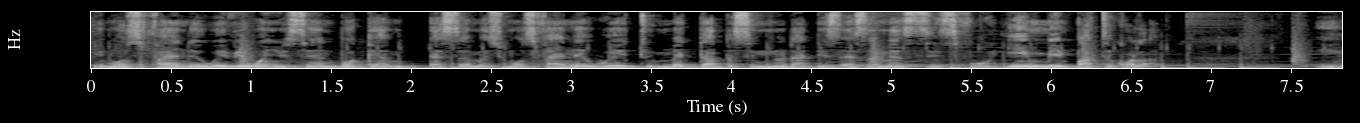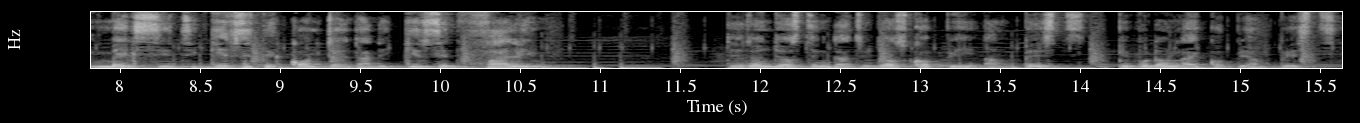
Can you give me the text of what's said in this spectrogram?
you must find a way, even when you send bulk SMS, you must find a way to make that person know that this SMS is for him in particular. It makes it, it gives it a content and it gives it value. They don't just think that you just copy and paste. People don't like copy and paste.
